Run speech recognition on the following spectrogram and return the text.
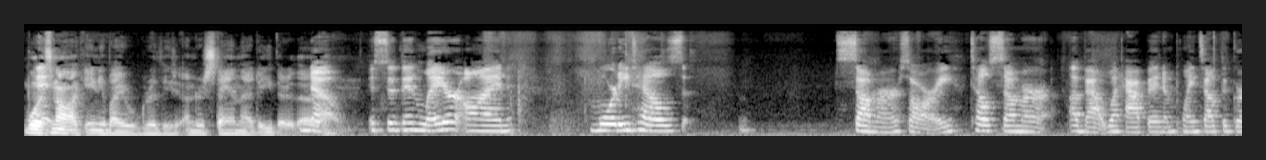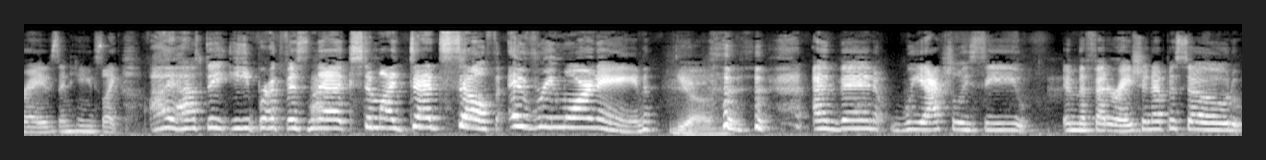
well, it's not like anybody would really understand that either, though. no. So then later on, Morty tells Summer, sorry, tells Summer about what happened and points out the graves. And he's like, I have to eat breakfast next to my dead self every morning. Yeah, and then we actually see in the Federation episode,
